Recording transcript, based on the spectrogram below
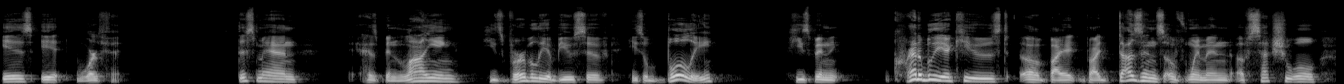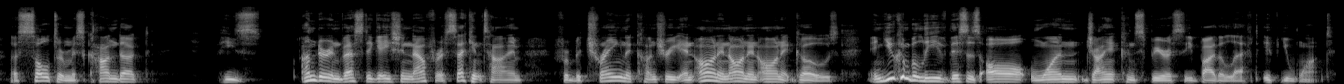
Is it worth it? This man has been lying. He's verbally abusive. He's a bully. He's been credibly accused of, by, by dozens of women of sexual assault or misconduct. He's under investigation now for a second time for betraying the country and on and on and on it goes. And you can believe this is all one giant conspiracy by the left if you want.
